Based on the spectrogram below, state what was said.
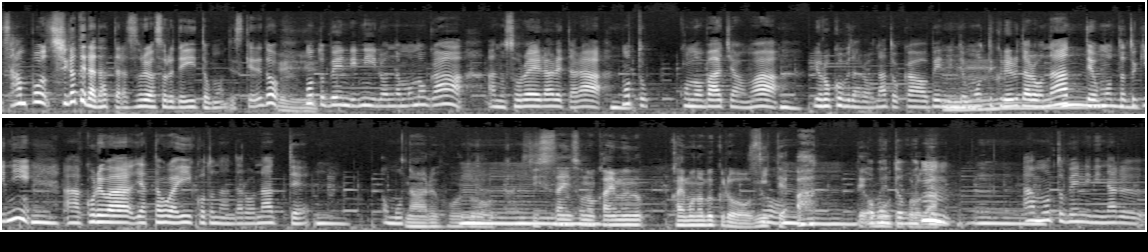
散歩しがてらだったらそれはそれでいいと思うんですけれど、えー、もっと便利にいろんなものがあの揃えられたら、うん、もっとこのおばあちゃんは喜ぶだろうなとか便利って思ってくれるだろうなって思った時に、あこれはやった方がいいことなんだろうなって思って。なるほど。実際にその買い物買い物袋を見てあって思うところが、あもっと便利になる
